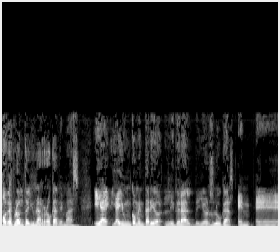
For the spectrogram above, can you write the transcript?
o de pronto hay una roca de más. Y hay, y hay un comentario literal de George Lucas en, eh,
